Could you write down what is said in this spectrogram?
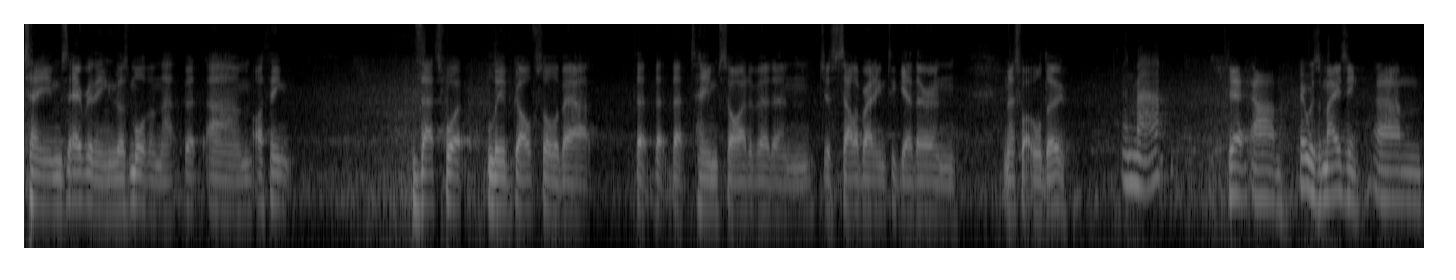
teams, everything. There's more than that, but um, I think that's what LIV Golf's all about. That, that, that team side of it and just celebrating together, and, and that's what we'll do. And Matt? Yeah, um, it was amazing. Um,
